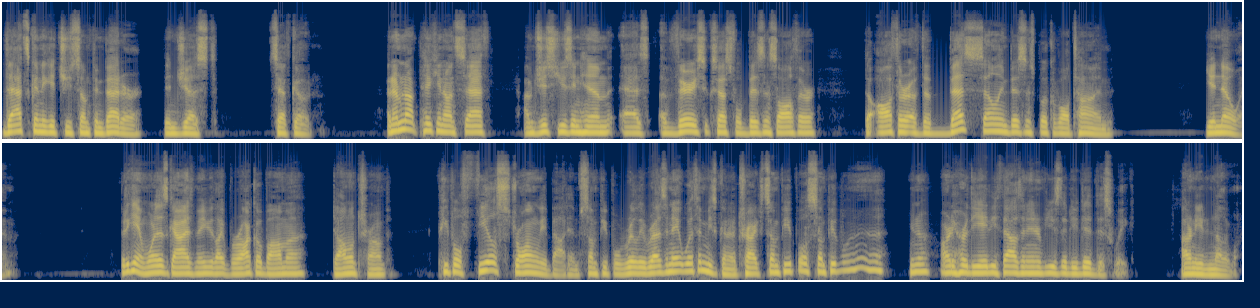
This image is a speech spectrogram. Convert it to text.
That's going to get you something better than just Seth Godin. And I'm not picking on Seth. I'm just using him as a very successful business author, the author of the best selling business book of all time. You know him. But again, one of those guys, maybe like Barack Obama, Donald Trump, people feel strongly about him. Some people really resonate with him. He's going to attract some people. Some people, eh, you know, I already heard the 80,000 interviews that he did this week. I don't need another one.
